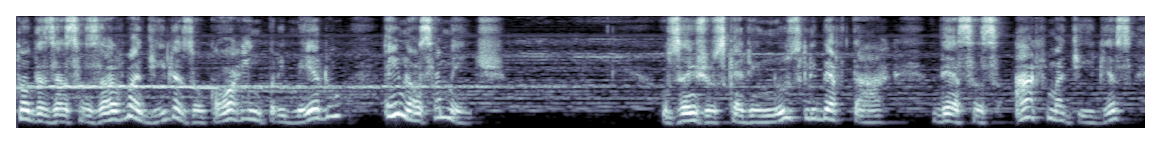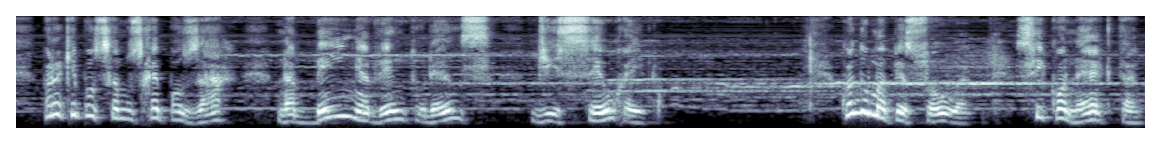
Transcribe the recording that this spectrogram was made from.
Todas essas armadilhas ocorrem primeiro em nossa mente. Os anjos querem nos libertar dessas armadilhas para que possamos repousar na bem-aventurança de seu reino. Quando uma pessoa se conecta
